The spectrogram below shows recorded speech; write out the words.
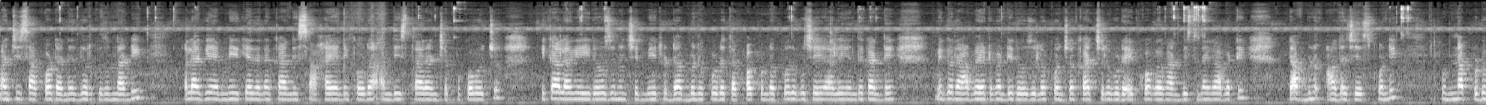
మంచి సపోర్ట్ అనేది దొరుకుతుందండి. అలాగే మీకు ఏదైనా కానీ సహాయాన్ని కూడా అందిస్తారని చెప్పుకోవచ్చు. ఇక అలాగే ఈ రోజు నుంచి మీరు డబ్బును కూడా తప్పకుండా పొదుపు చేయాలి. ఎందుకంటే మీకు రాబోయేటువంటి రోజుల్లో కొంచెం ఖర్చులు కూడా ఎక్కువగా కనిపిస్తున్నాయి కాబట్టి డబ్బును ఆదా చేసుకోండి. ఉన్నప్పుడు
